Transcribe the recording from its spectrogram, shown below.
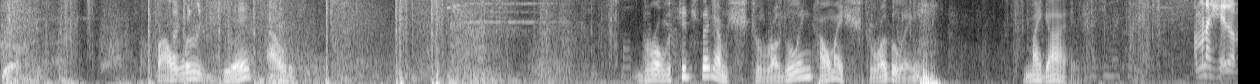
Good. Prowler, get out of here. Bro, this kid's saying I'm struggling? How am I struggling? My guy. I'm gonna hit him.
